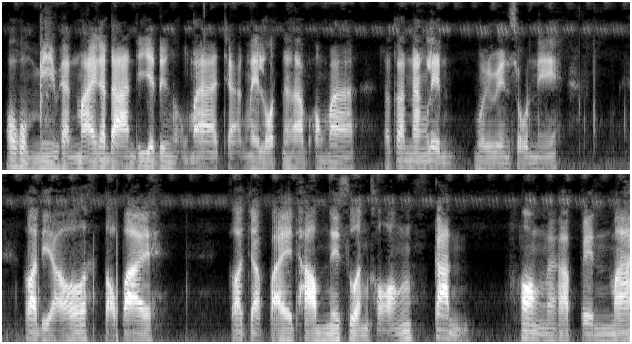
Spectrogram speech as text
เพราะผมมีแผ่นไม้กระดานที่จะดึงออกมาจากในรถนะครับ ออกมาแล้วก็นั่งเล่นบริเวณโซนนี้ ก็เดี๋ยวต่อไป ก็จะไปทำในส่วนของกั้นห้องนะครับ เป็นไม้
